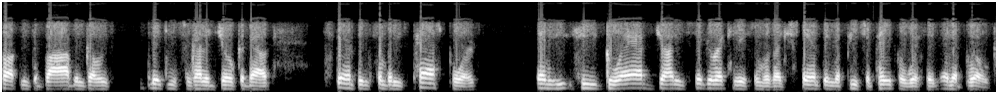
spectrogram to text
talking to Bob and going, making some kind of joke about stamping somebody's passport and he he grabbed Johnny's cigarette case and was like stamping a piece of paper with it, and it broke.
